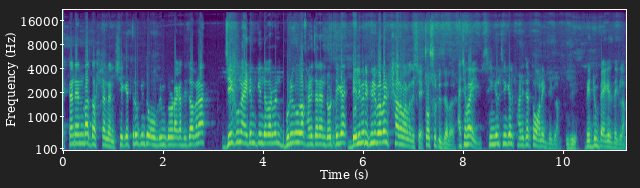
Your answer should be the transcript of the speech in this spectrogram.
একটা নেন বা দশটা নেন সেক্ষেত্রেও কিন্তু অগ্রিম কোনো টাকা দিতে হবে না। যে কোনো আইটেম কিনতে পারবেন বুড়িগঙ্গা ফার্নিচার অ্যান্ড ডোর থেকে ডেলিভারি ফ্রি পাবেন সারা বাংলাদেশে। চৌষট্টি জেলায়। আচ্ছা ভাই সিঙ্গেল সিঙ্গেল ফার্নিচার তো অনেক দেখলাম। জি। বেডরুম প্যাকেজ দেখলাম।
